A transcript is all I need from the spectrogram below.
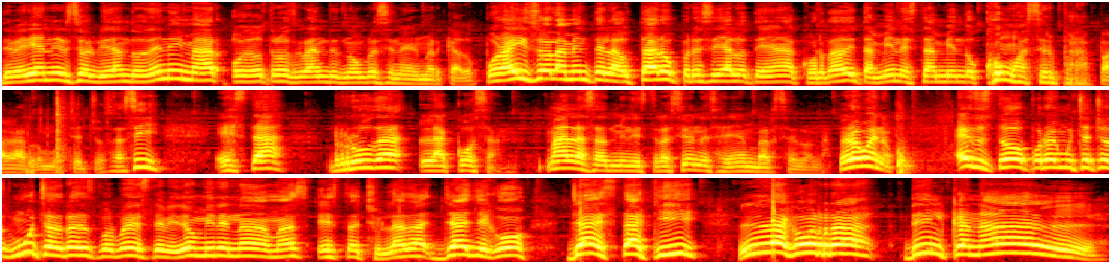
deberían irse olvidando de Neymar o de otros grandes nombres en el mercado. Por ahí solamente Lautaro, pero ese ya lo tenían acordado y también están viendo cómo hacer para pagarlo, muchachos. Así está ruda la cosa. Malas administraciones allá en Barcelona. Pero bueno, eso es todo por hoy, muchachos. Muchas gracias por ver este video. Miren nada más esta chulada. Ya llegó, ya está aquí la gorra del canal.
